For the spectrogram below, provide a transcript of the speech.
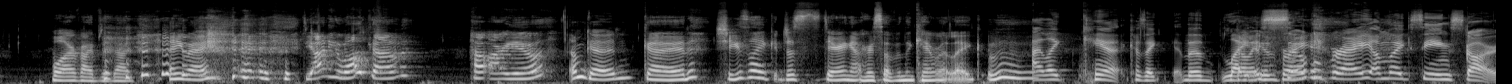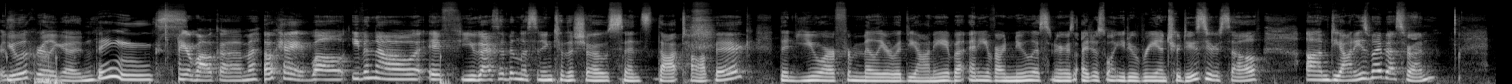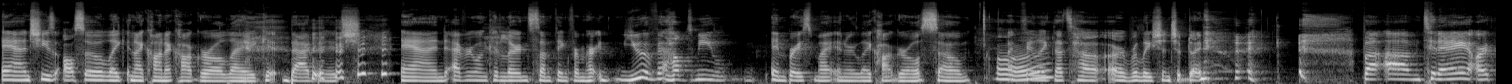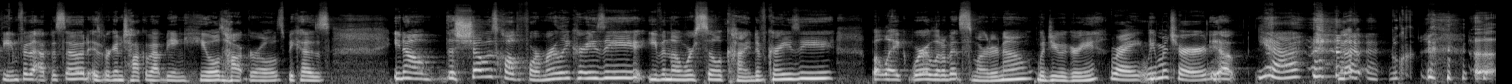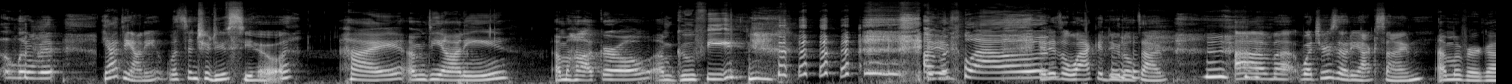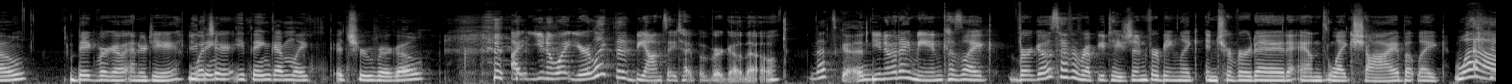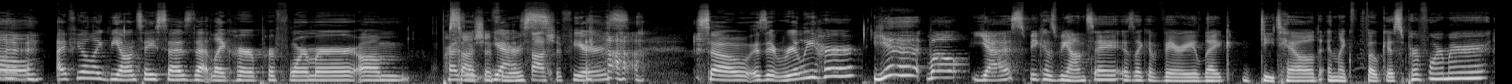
Well, our vibes are bad. anyway, Diany, welcome. How are you? I'm good. Good. She's like just staring at herself in the camera, like, ooh. I like can't because like the light, light is, is bright. so bright. I'm like seeing stars. You look really good. Thanks. You're welcome. Okay, well, even though if you guys have been listening to the show since Thot Topic, then you are familiar with Diany. But any of our new listeners, I just want you to reintroduce yourself. Um, Diany is my best friend. And she's also like an iconic hot girl, like bad bitch. and everyone can learn something from her. You have helped me embrace my inner like hot girl. So I feel like that's how our relationship dynamic. But um, today, our theme for the episode is we're going to talk about being healed hot girls because, you know, the show is called Formerly Crazy, even though we're still kind of crazy, but like we're a little bit smarter now. Would you agree? Right. We matured. Yep. Yeah. a little bit. Yeah, Diany, let's introduce you. Hi, I'm Diany. I'm a hot girl. I'm goofy. I'm is- a clown. It is a wackadoodle time. Um, what's your zodiac sign? I'm a Virgo. Big Virgo energy. You what's think your? you think I'm like a true Virgo? I, you know what? You're like the Beyonce type of Virgo, though. That's good. You know what I mean? Because like Virgos have a reputation for being like introverted and like shy, but like Well, I feel like Beyonce says that like her performer um present, Sasha yeah, Fierce. Sasha Fierce. So is it really her? yeah, well, yes, because Beyonce is like a very like detailed and like focused performer.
